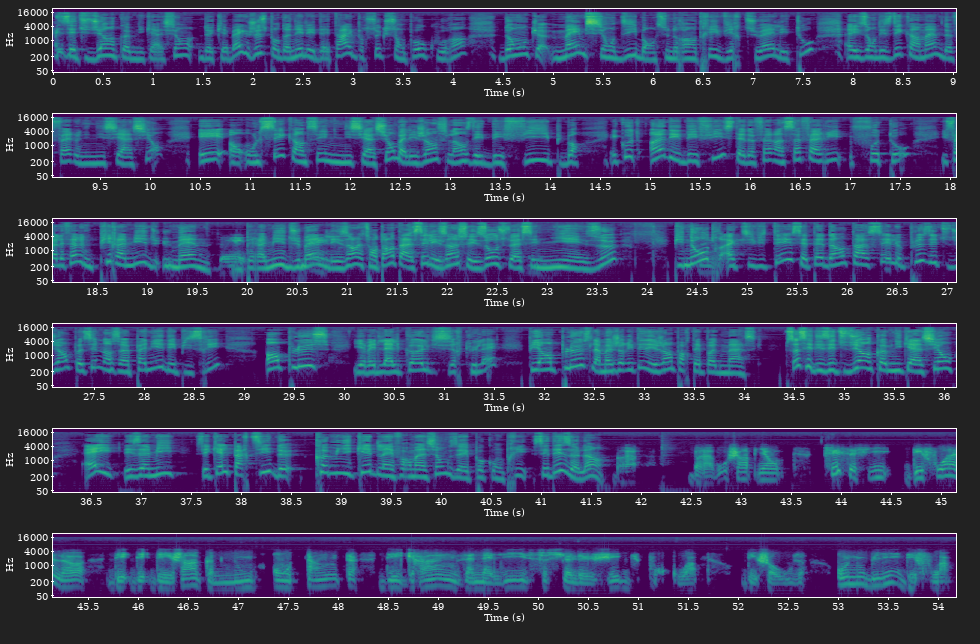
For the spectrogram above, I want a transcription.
les étudiants en communication de Québec, juste pour donner les détails pour ceux qui sont pas au courant. Donc, même si on dit, bon, c'est une rentrée virtuelle et tout, euh, ils ont décidé quand même de faire une initiation. Et on, le sait, quand c'est une initiation, ben, les gens se lancent des défis. Puis bon, écoute, un des défis, c'était de faire un safari photo. Il fallait faire une pyramide humaine. Une pyramide humaine, les uns ils sont entassés les uns chez les autres, c'est assez niaiseux. Puis notre activité, c'était d'entasser le plus d'étudiants possible dans un panier d'épicerie en plus, il y avait de l'alcool qui circulait. Puis en plus, la majorité des gens portaient pas de masque. Ça, c'est des étudiants en communication. Hey, les amis, c'est quelle partie de communiquer de l'information que vous avez pas compris? C'est désolant. Bravo, champion. Tu sais, Sophie, des fois, là, des, des, gens comme nous, on tente des grandes analyses sociologiques du pourquoi des choses. On oublie des fois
